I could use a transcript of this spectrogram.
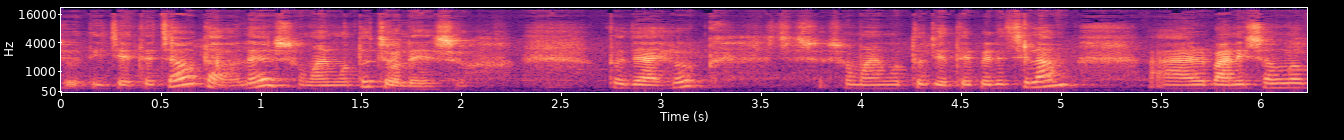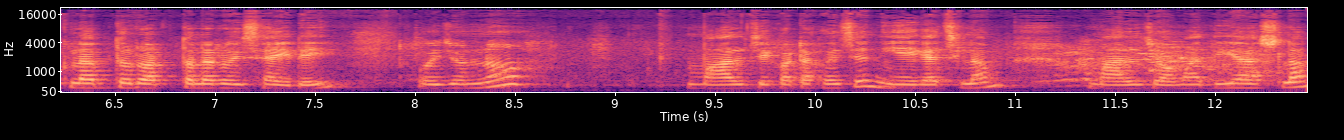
যদি যেতে চাও তাহলে সময় মতো চলে এসো। তো যাই হোক, সময় মতো যেতে পেরেছিলাম। আর বাণীসংঘ ক্লাব তো রথতলার ওই সাইডেই ওই জন্য মাল যে কটা হয়েছে নিয়ে গেছিলাম, মাল জমা দিয়ে আসলাম,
